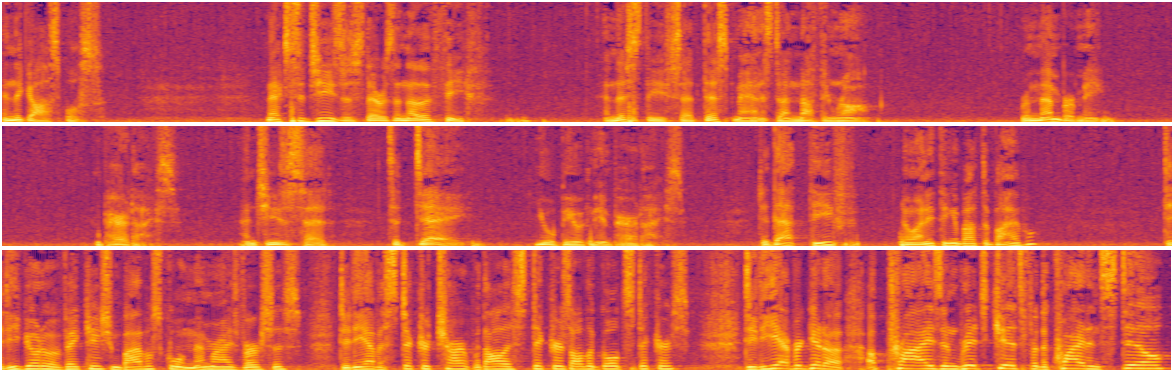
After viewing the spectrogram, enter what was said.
in the Gospels. Next to Jesus, there was another thief. And this thief said, This man has done nothing wrong. Remember me in paradise. And Jesus said, Today you will be with me in paradise. Did that thief know anything about the Bible? Did he go to a vacation Bible school and memorize verses? Did he have a sticker chart with all his stickers, all the gold stickers? Did he ever get a, a prize in Rich Kids for the quiet and still?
